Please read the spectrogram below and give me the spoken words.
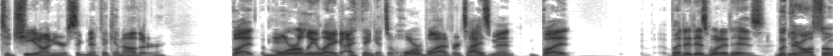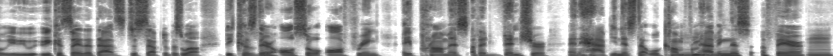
to cheat on your significant other. But morally, like I think it's a horrible advertisement. But but it is what it is. But they're also, you, you could say that that's deceptive as well, because they're also offering a promise of adventure and happiness that will come from Mhm. having this affair. Mm.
